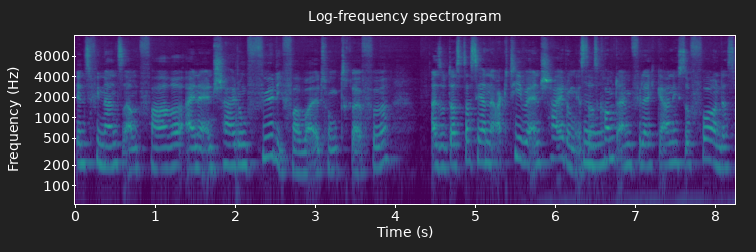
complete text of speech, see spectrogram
ins Finanzamt fahre, eine Entscheidung für die Verwaltung treffe. Also dass das ja eine aktive Entscheidung ist. Mhm. Das kommt einem vielleicht gar nicht so vor und das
